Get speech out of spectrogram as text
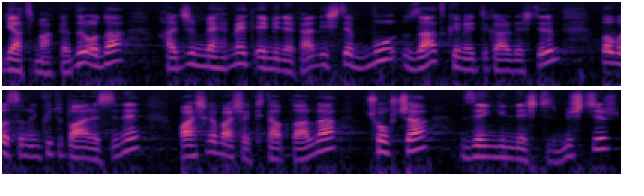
yatmaktadır. O da Hacı Mehmet Emin Efendi. İşte bu zat kıymetli kardeşlerim babasının kütüphanesini başka başka kitaplarla çokça zenginleştirmiştir.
